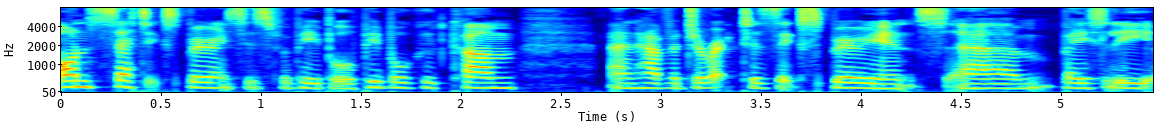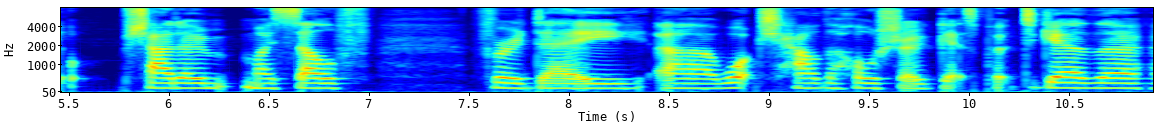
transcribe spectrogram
on-set experiences for people. People could come and have a director's experience, um, basically shadow myself for a day, uh, watch how the whole show gets put together,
